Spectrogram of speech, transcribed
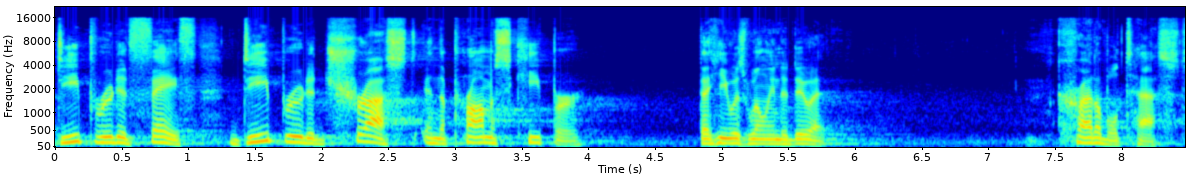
deep rooted faith, deep rooted trust in the promise keeper that he was willing to do it incredible test.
